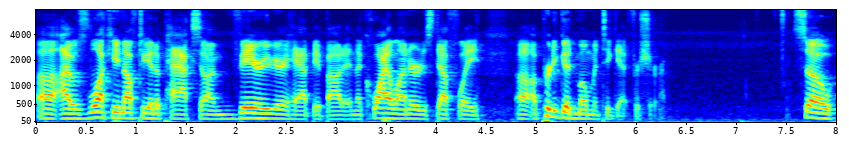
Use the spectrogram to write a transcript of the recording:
uh, I was lucky enough to get a pack. So I'm very very happy about it. And the Kawhi Leonard is definitely uh, a pretty good moment to get for sure. So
